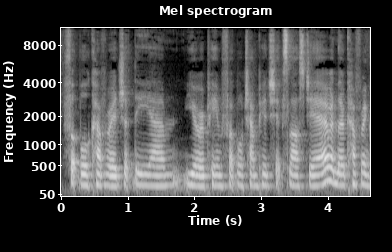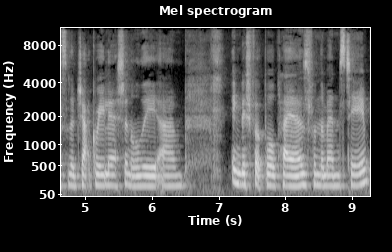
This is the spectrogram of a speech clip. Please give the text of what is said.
football coverage at the um, European Football Championships last year, and they're covering sort of Jack Grealish and all the um, English football players from the men's team.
